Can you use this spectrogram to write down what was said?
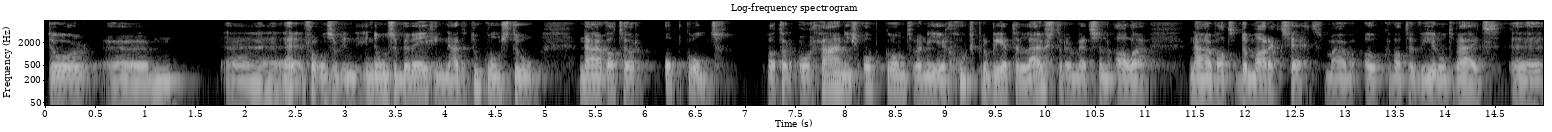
door um, hè, voor onze, in, in onze beweging naar de toekomst toe, naar wat er opkomt. Wat er organisch opkomt wanneer je goed probeert te luisteren met z'n allen naar wat de markt zegt, maar ook wat er wereldwijd uh,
